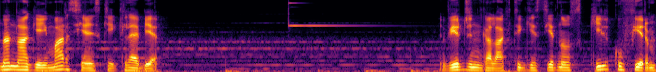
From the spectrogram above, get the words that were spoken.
na nagiej marsjańskiej glebie. Virgin Galactic jest jedną z kilku firm,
